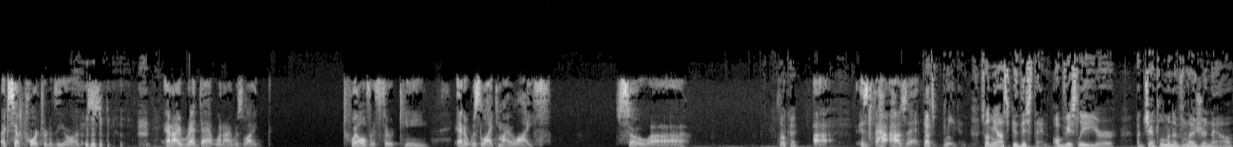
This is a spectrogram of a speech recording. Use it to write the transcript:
except Portrait of the Artist. and I read that when I was like 12 or 13. and it was like my life. So, uh, okay. Uh, is how, how's that? That's brilliant. So let me ask you this then. Obviously, you're a gentleman of leisure now.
